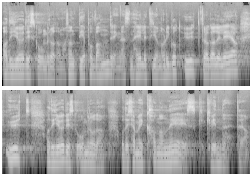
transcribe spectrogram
av de jødiske områdene. Sant? De er på vandring nesten hele tida. Nå har de gått ut fra Galilea, ut av de jødiske områdene. Og det kommer ei kanoneisk kvinne til ham.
